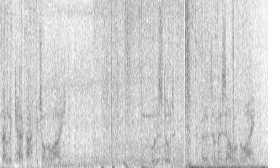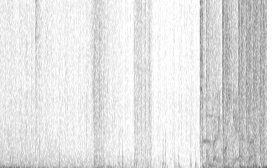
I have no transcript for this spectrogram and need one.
Friendly care package on the way. Understood. Predator missile on the way. Friendly mosquito drone.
